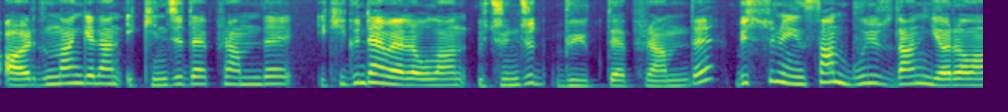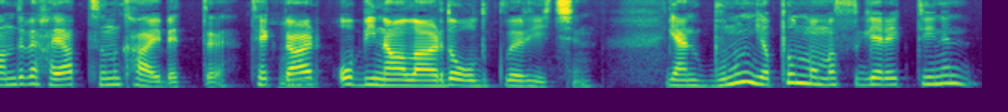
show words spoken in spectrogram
Ardından gelen ikinci depremde, iki gün evvel olan üçüncü büyük depremde bir sürü insan bu yüzden yaralandı ve hayatını kaybetti. Tekrar hı. o binalarda oldukları için. Yani bunun yapılmaması gerektiğinin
